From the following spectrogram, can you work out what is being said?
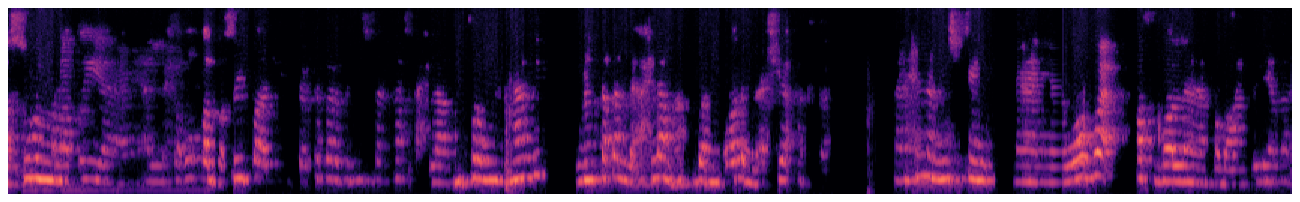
الصورة النمطية يعني الحقوق البسيطة اللي تعتبر بالنسبة للناس أحلام. نخرج من هذه وننتقل لأحلام أكبر نطالب بأشياء أكثر. يعني إحنا نشتي يعني وضع أفضل لنا طبعا. اليمن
